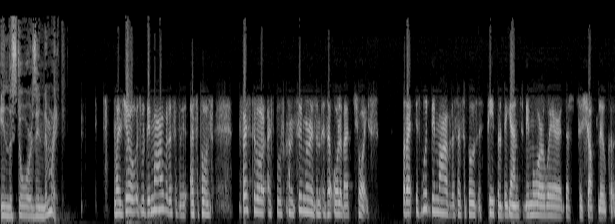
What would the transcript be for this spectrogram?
in the stores in Limerick? Well, Joe, it would be marvellous if we, I suppose, first of all, I suppose consumerism is all about choice. But I, it would be marvellous, I suppose, if people began to be more aware that to shop local.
